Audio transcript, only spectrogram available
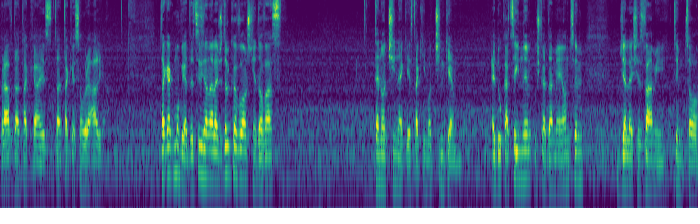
prawda, taka jest, ta, takie są realia. Tak jak mówię, decyzja należy tylko i wyłącznie do Was. Ten odcinek jest takim odcinkiem edukacyjnym, uświadamiającym. Dzielę się z Wami tym, co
